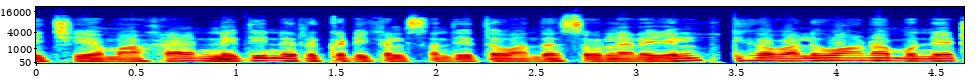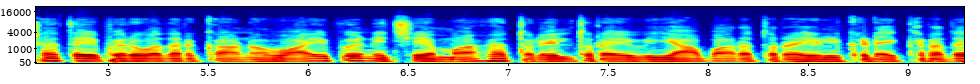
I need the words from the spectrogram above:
நிச்சயமாக நிதி நெருக்கடிகள் சந்தித்து வந்த சூழ்நிலையில் மிக வலுவான முன்னேற்றத்தை பெறுவதற்கான வாய்ப்பு நிச்சயமாக தொழில்துறை வியாபாரத்துறையில் கிடைக்கிறது.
